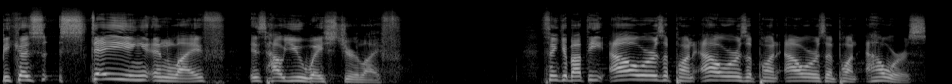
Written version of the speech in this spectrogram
Because staying in life is how you waste your life. Think about the hours upon hours upon hours upon hours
